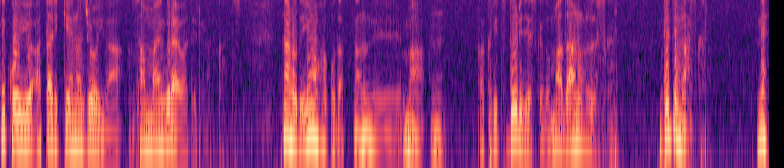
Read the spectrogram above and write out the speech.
で、こういう当たり系の上位が3枚ぐらいは出るような感じ。なので4箱だったんで、まあ、うん、確率通りですけど、まあダーノルドですから。出てますから。ね、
